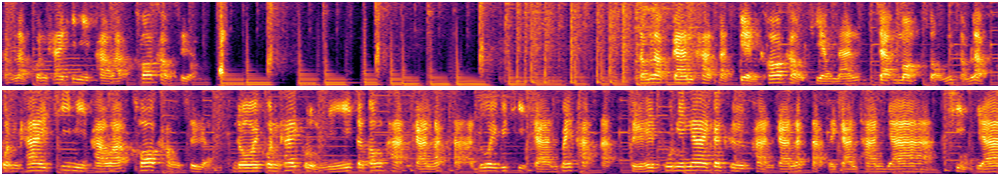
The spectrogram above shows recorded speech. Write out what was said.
สำหรับคนไข้ที่มีภาวะข้อเข่าเสื่อมำหรับการผ่าตัดเปลี่ยนข้อเข่าเทียมนั้น จะเหมาะสมสำหรับคนไข้ที่มีภาวะข้อเข่าเสื่อม โดยคนไข้กลุ่มนี้จะต้องผ่านการรักษาด้วยวิธีการไม่ผ่าตัด หรือให้พูดง่ายๆ ก็คือผ่านการรักษาโดยการทานยา ฉีดยา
